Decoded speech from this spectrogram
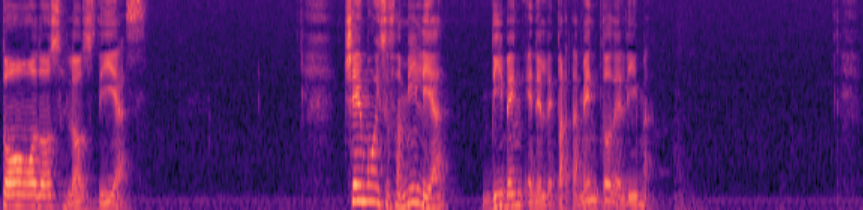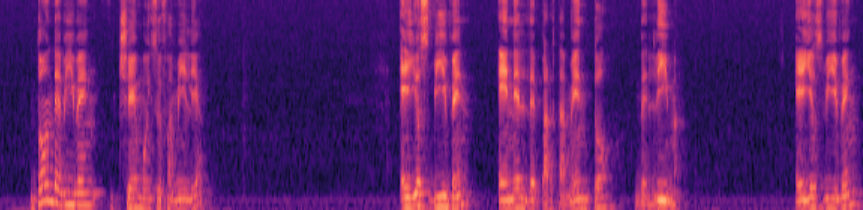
todos los días. Chemo y su familia viven en el departamento de Lima. ¿Dónde viven Chemo y su familia? Ellos viven en el departamento de Lima. Ellos viven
